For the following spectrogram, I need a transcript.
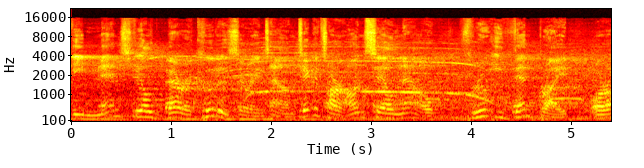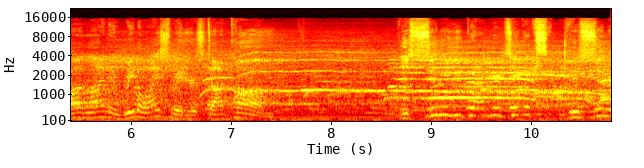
the Mansfield Barracudas are in town. Tickets are on sale now through Eventbrite or online at RenoIceRaiders.com. The sooner you grab your tickets, the sooner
